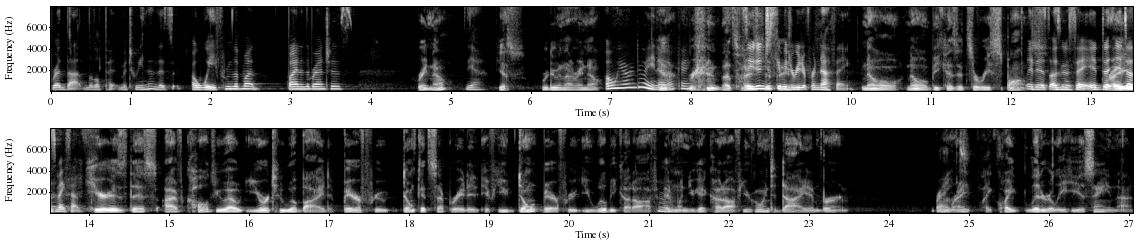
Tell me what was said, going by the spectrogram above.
read that little bit between them that's away from the vine and the branches? Right now? Yeah. Yes, we're doing that right now. Oh, we are doing it. Yeah, okay. that's what So I you didn't just get me to read it for nothing. No, no, because it's a response. It is. I was going to say it. d right? It does make sense. Here is this I've called you out, you're to abide, bear fruit, don't get separated. If you don't bear fruit, you will be cut off. Hmm. And when you get cut off, you're going to die and burn. Right. Right? Like, quite literally, he is saying that.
